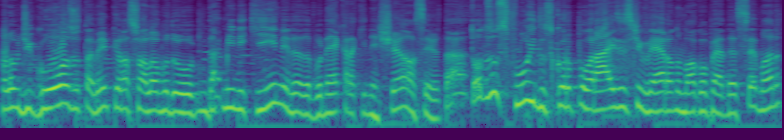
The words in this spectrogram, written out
Falamos de gozo também, porque nós falamos do, da minikini, né, da boneca da Kinechão, acertar. Todos os fluidos corporais estiveram no mal acompanhado dessa semana.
